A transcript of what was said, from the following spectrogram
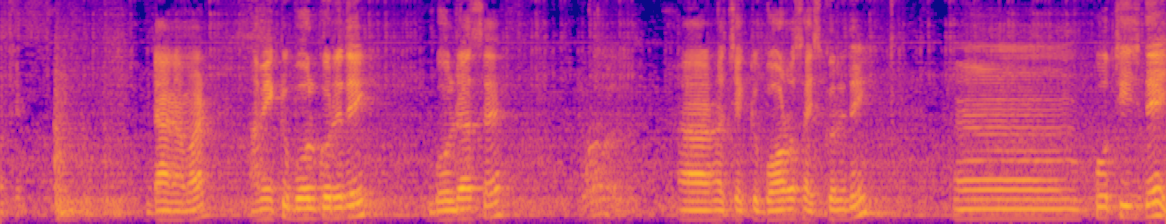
ওকে ডান আমার। আমি একটু বোল করে দেই। বোল্ড আছে। আর হচ্ছে একটু বড় সাইজ করে দেই। পঁচিশ দেই।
